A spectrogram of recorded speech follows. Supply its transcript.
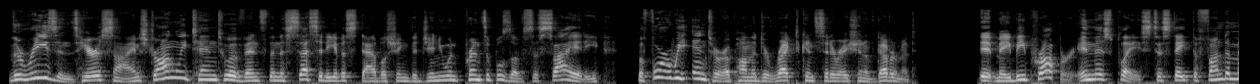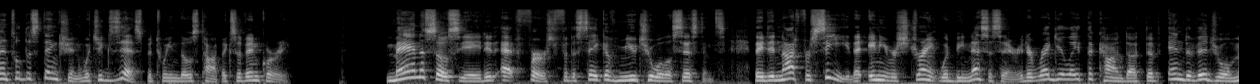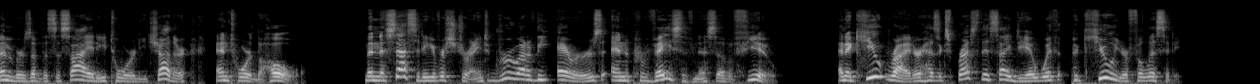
The reasons here assigned strongly tend to evince the necessity of establishing the genuine principles of society before we enter upon the direct consideration of government. It may be proper, in this place, to state the fundamental distinction which exists between those topics of inquiry. Man associated at first for the sake of mutual assistance. They did not foresee that any restraint would be necessary to regulate the conduct of individual members of the society toward each other and toward the whole. The necessity of restraint grew out of the errors and pervasiveness of a few. An acute writer has expressed this idea with peculiar felicity.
